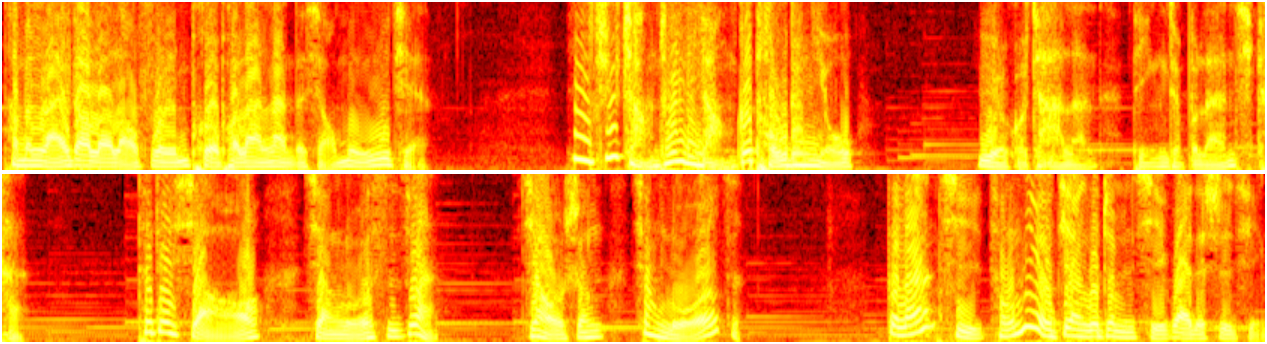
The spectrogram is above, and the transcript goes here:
他们来到了老妇人破破烂烂的小木屋前。一只长着两个头的牛越过栅栏，盯着布兰奇看。它的小像螺丝钻，叫声像骡子。布兰奇从没有见过这么奇怪的事情，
